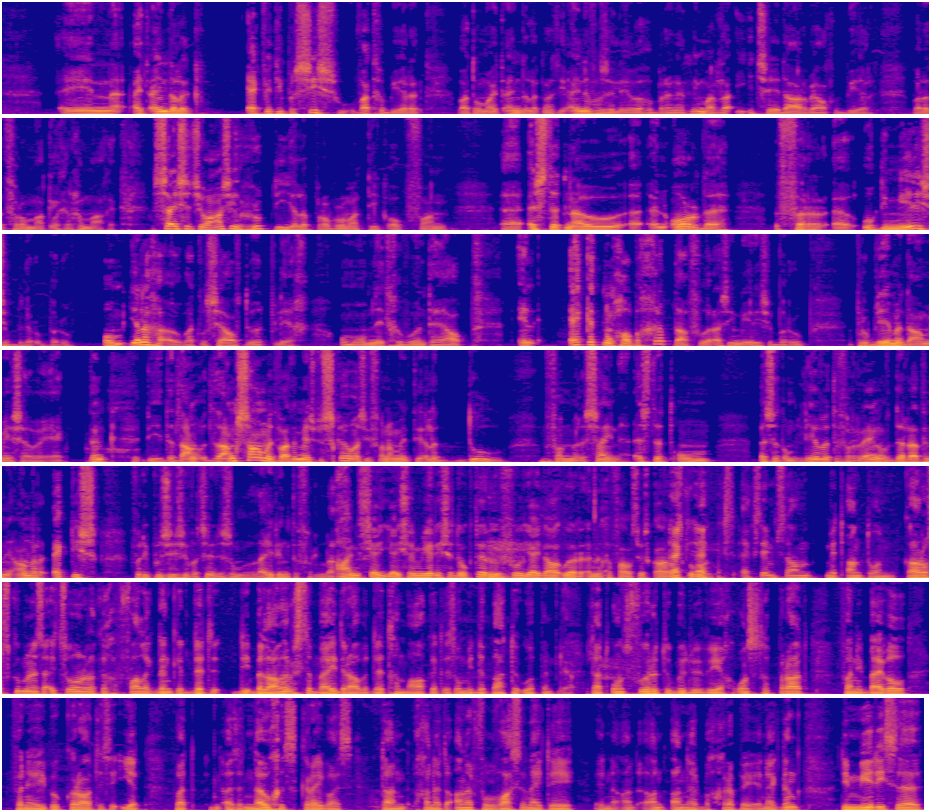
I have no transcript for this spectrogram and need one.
en uiteindelik ek weet nie presies wat gebeur het wat hom uiteindelik aan die einde van sy lewe gebring het nie, maar iets het daar wel gebeur wat dit vir hom makliker gemaak het. Sy situasie roep die hele problematiek op van uh, is dit nou uh, in orde vir uh, ook die mediese beroep om enige ou wat wil self doodpleeg om hom net gewoon te help. En ek het nogal begrip daarvoor as die mediese beroep probleme daarmee sou hê. Ek dink die hang saam met wat 'n mens beskou as die fundamentele doel van medisyne. Is dit om is dit om lewe te verleng of dit dat in die ander ekties vir die posisie wat sê dis om lyding te verlig. Hans, jy jy's 'n mediese dokter, hoe voel jy daaroor in 'n geval soos Karel Skooman? Ek, ek ek stem saam met Anton. Karel Skooman is 'n uitsonderlike geval. Ek dink dit die belangrikste bydrae wat dit gemaak het is om die debat te open. Ja. Laat ons vorentoe beweeg. Ons het gepraat van die Bybel, van die Hippokratiese eed wat as dit nou geskryf was, dan gaan dit 'n ander volwassenheid hê en 'n an, an, ander begrip hê. En ek dink die mediese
